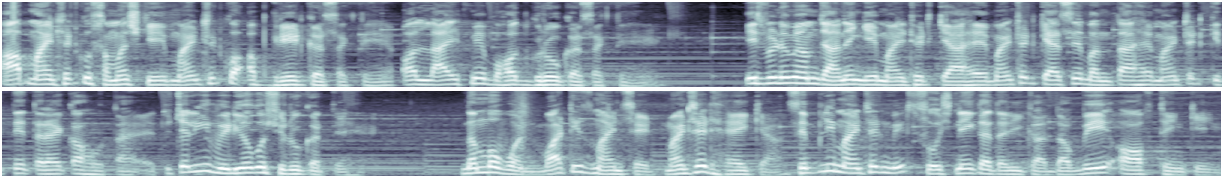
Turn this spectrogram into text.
आप माइंडसेट को समझ के माइंडसेट को अपग्रेड कर सकते हैं और लाइफ में बहुत ग्रो कर सकते हैं। इस वीडियो में हम जानेंगे माइंडसेट क्या है माइंडसेट कैसे बनता है माइंडसेट कितने तरह का होता है। तो चलिए वीडियो को शुरू करते हैं। Number one what is mindset mindset है क्या? सिंपली माइंडसेट मीट सोचने का तरीका द वे ऑफ़ थिंकिंग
